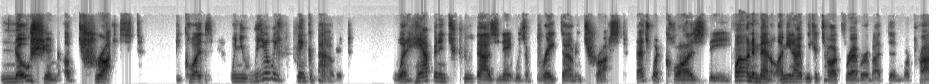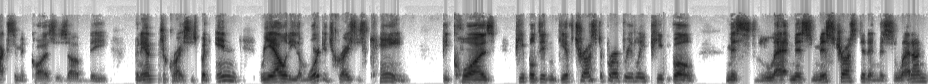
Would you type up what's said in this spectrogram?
notion of trust because when you really think about it, what happened in 2008 was a breakdown in trust. That's what caused the fundamental. I mean, I, we could talk forever about the more proximate causes of the financial crisis, but in reality, the mortgage crisis came because people didn't give trust appropriately. People misled, mis, mistrusted and misled on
